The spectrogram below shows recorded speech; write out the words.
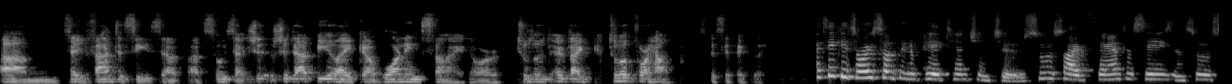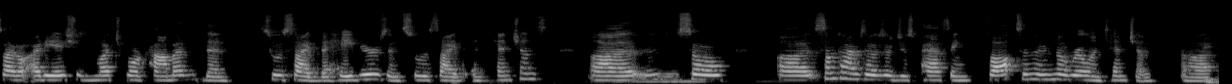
um, say fantasies of, of suicide? Should, should that be like a warning sign or to look, like to look for help specifically? I think it's always something to pay attention to. Suicide fantasies and suicidal ideation is much more common than suicide behaviors and suicide intentions. Uh, so uh, sometimes those are just passing thoughts and there's no real intention. Uh, mm-hmm.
